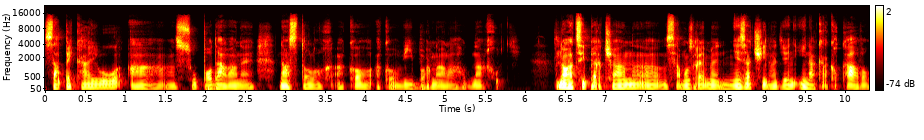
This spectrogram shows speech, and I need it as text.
zapekajú a sú podávané na stoloch ako, ako výborná láhodná chuť. No a Cyperčan e, samozrejme nezačína deň inak ako kávou.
